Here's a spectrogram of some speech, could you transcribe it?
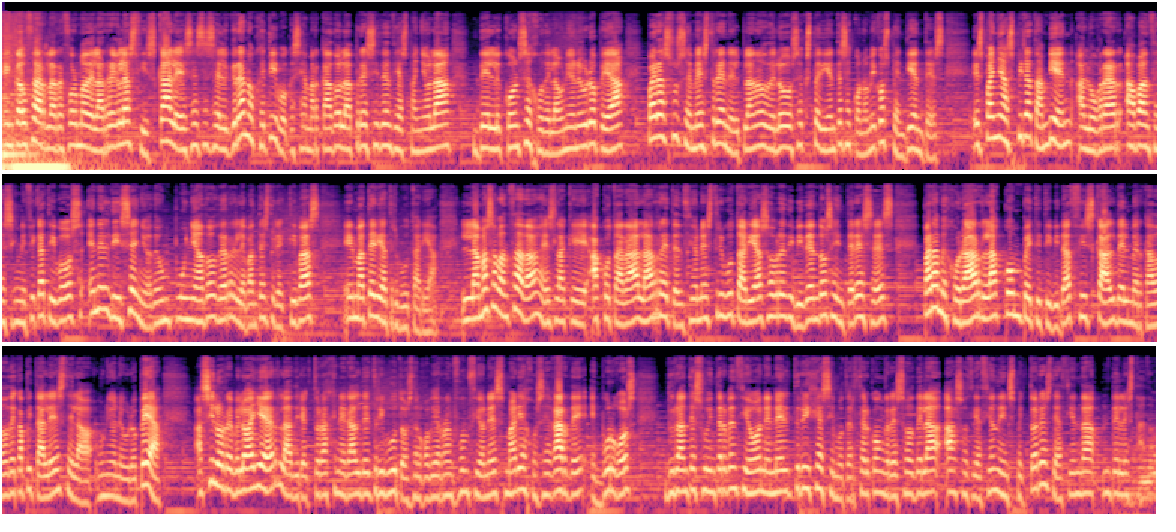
Encauzar la reforma de las reglas fiscales, ese es el gran objetivo que se ha marcado la presidencia española del Consejo de la Unión Europea para su semestre en el plano de los expedientes económicos pendientes. España aspira también a lograr avances significativos en el diseño de un puñado de relevantes directivas en materia tributaria. La más avanzada es la que acotará las retenciones tributarias sobre dividendos e intereses para mejorar la competitividad fiscal del mercado de capitales de la Unión Europea. Así lo reveló ayer la directora general de tributos del Gobierno en funciones, María José Garde, en Burgos, durante su intervención en el 33 Congreso de la Asociación de Inspectores de Hacienda del Estado.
